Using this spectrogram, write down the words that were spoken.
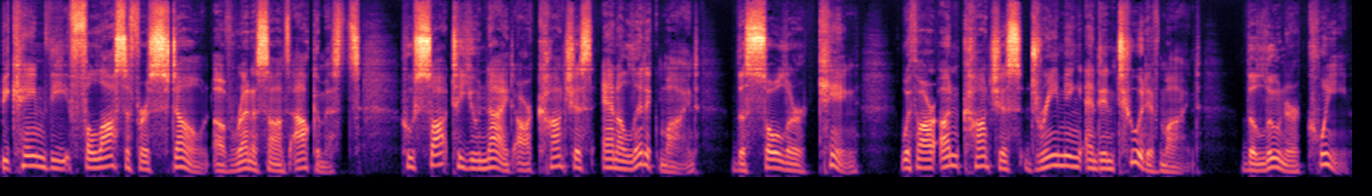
became the philosopher's stone of Renaissance alchemists, who sought to unite our conscious analytic mind, the solar king, with our unconscious dreaming and intuitive mind, the lunar queen.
